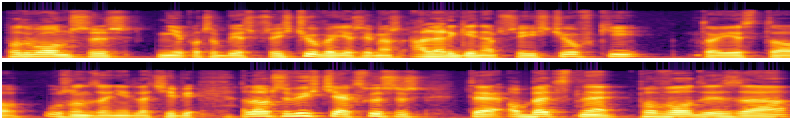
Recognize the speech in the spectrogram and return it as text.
podłączysz. Nie potrzebujesz przejściówek. Jeżeli masz alergię na przejściówki, to jest to urządzenie dla ciebie. Ale oczywiście, jak słyszysz, te obecne powody za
